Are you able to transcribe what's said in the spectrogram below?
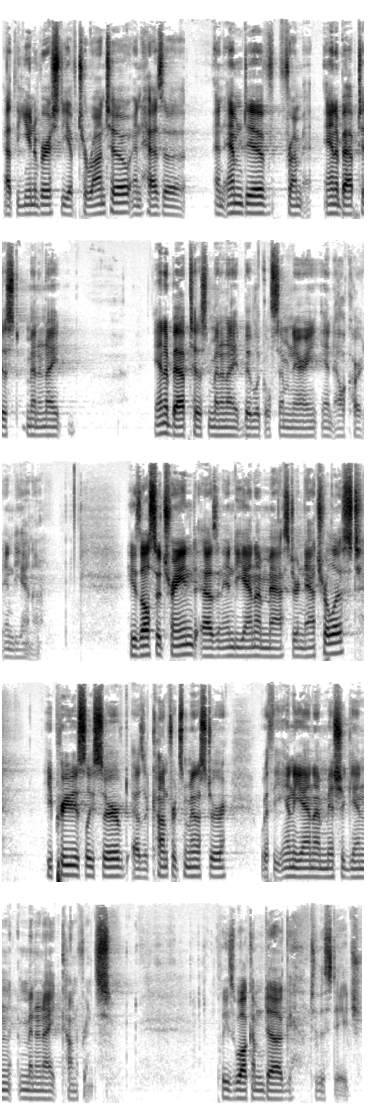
at the University of Toronto and has a an MDiv from Anabaptist Mennonite, Anabaptist Mennonite Biblical Seminary in Elkhart, Indiana. He is also trained as an Indiana Master Naturalist. He previously served as a conference minister with the Indiana Michigan Mennonite Conference. Please welcome Doug to the stage.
